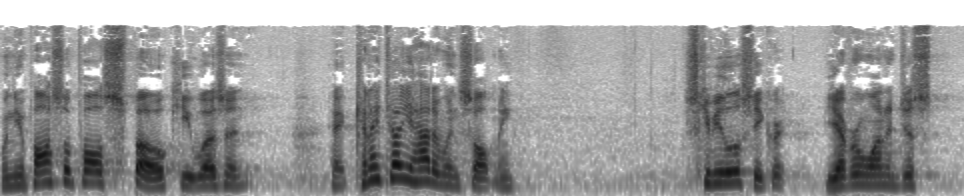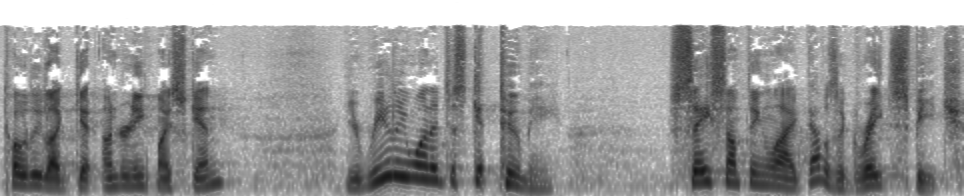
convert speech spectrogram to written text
when the Apostle Paul spoke, he wasn't. Can I tell you how to insult me? Just give you a little secret. You ever want to just totally like get underneath my skin? You really want to just get to me? Say something like, That was a great speech.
